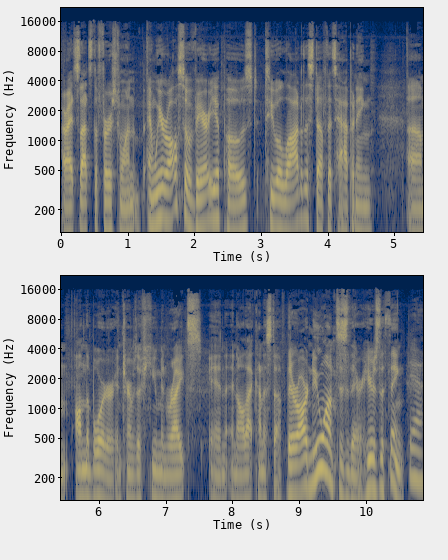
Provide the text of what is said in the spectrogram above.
All right, so that's the first one, and we are also very opposed to a lot of the stuff that's happening. Um, on the border, in terms of human rights and, and all that kind of stuff, there are nuances there. Here's the thing: yeah.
